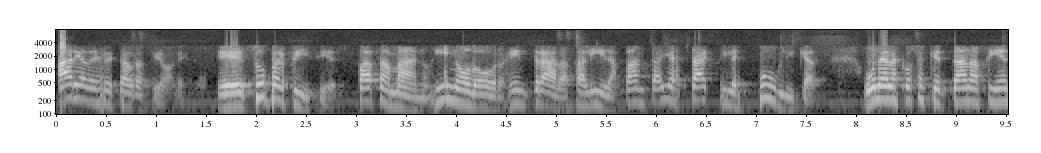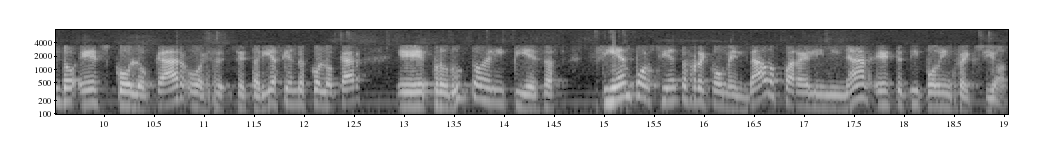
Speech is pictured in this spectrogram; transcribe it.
Área de restauraciones, eh, superficies, pasamanos, inodoros, entradas, salidas, pantallas táctiles públicas. Una de las cosas que están haciendo es colocar, o se, estaría haciendo es colocar eh, productos de limpiezas 100% recomendados para eliminar este tipo de infección.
